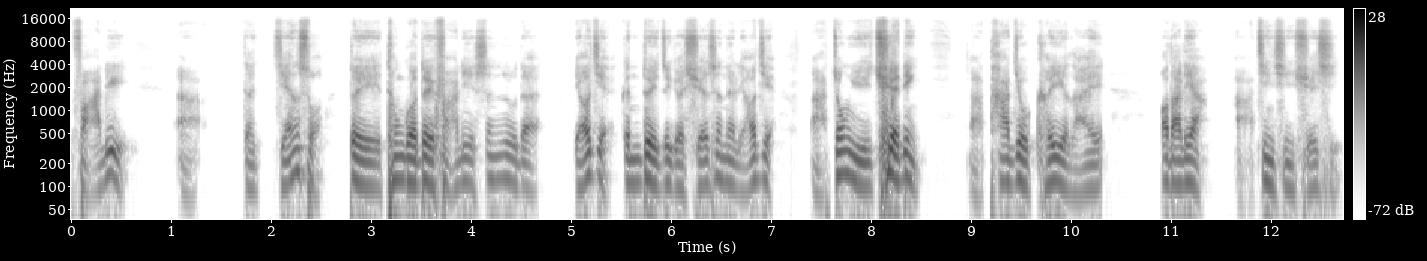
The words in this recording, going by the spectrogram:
法律啊的检索，对通过对法律深入的了解跟对这个学生的了解啊，终于确定啊他就可以来澳大利亚啊进行学习。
